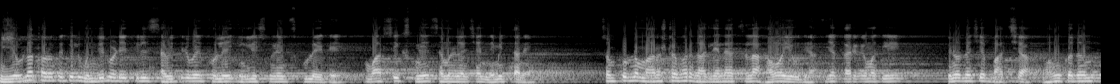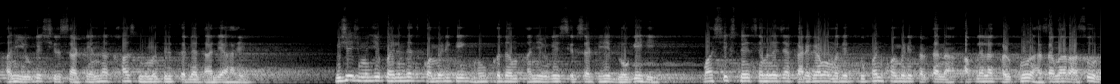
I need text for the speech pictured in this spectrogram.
येवला तालुक्यातील उंदीरवाडी येथील Savitribai Phule English medium school येथे वार्षिक स्नेह संमेलनाच्या निमित्ताने संपूर्ण महाराष्ट्रभर गाजलेल्या चला हवा येऊ द्या या कार्यक्रमातील विनोदाचे बादशाह भाऊ कदम आणि योगेश शिरसाट यांना खास निमंत्रित करण्यात आले आहे. विशेष म्हणजे पहिल्यांदाच कॉमेडी किंग भाऊ कदम आणि योगेश शिरसाट हे दोघेही वार्षिक स्नेह संमेलनाच्या कार्यक्रमामध्ये तुफान कॉमेडी करताना आपल्याला कळकळून हसवणार असून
